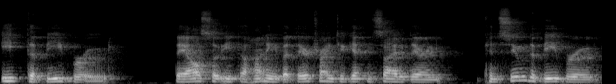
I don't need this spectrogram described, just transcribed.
eat the bee brood. They also eat the honey, but they're trying to get inside of there and consume the bee brood,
